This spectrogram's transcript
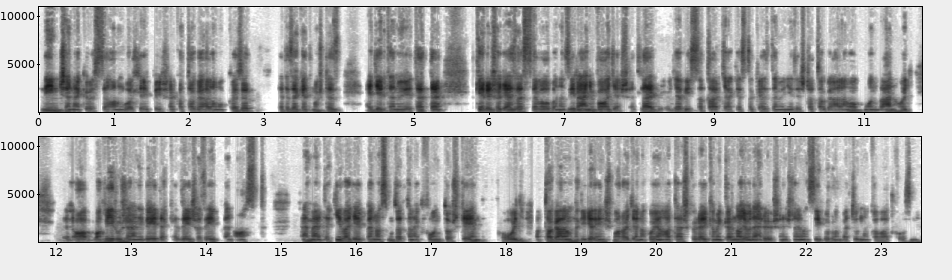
nincsenek összehangolt lépések a tagállamok között, tehát ezeket most ez egyértelművé tette. Kérdés, hogy ez lesz-e valóban az irány, vagy esetleg ugye visszatartják ezt a kezdeményezést a tagállamok, mondván, hogy a, a vírus elleni védekezés az éppen azt emelte ki, vagy éppen azt mutatta meg fontosként, hogy a tagállamoknak igenis maradjanak olyan hatásköreik, amikkel nagyon erősen és nagyon szigorúan be tudnak avatkozni.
